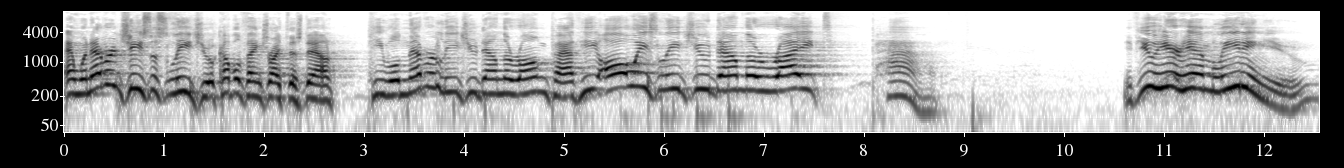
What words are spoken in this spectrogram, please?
And whenever Jesus leads you, a couple things, write this down. He will never lead you down the wrong path. He always leads you down the right path. If you hear Him leading you,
